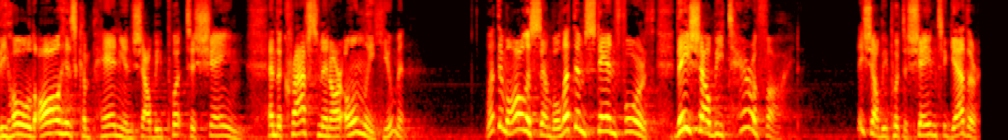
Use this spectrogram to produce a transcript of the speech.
Behold, all his companions shall be put to shame, and the craftsmen are only human. Let them all assemble, let them stand forth. They shall be terrified. They shall be put to shame together.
